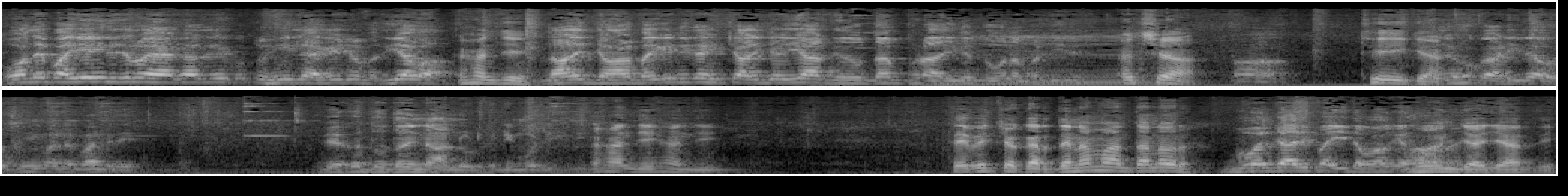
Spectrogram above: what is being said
ਉਹਦੇ ਭਾਈ ਅਸੀਂ ਤਾਂ ਚਲੋ ਆਇਆ ਕਰਦੇ ਜੇ ਤੁਸੀਂ ਲੈ ਕੇ ਜੋ ਵਧੀਆ ਵਾ। ਹਾਂਜੀ। ਨਾਲੇ ਜਾਣ ਬਾਈ ਨਹੀਂ ਤਾਂ ਅਸੀਂ 40000 ਦੇ ਉਦਾਂ ਫੜਾ ਜੀ ਦੋ ਨੰਬਰ ਜੀ ਦੇ। ਅੱਛਾ। ਹਾਂ। ਠੀਕ ਹੈ ਦੇਖੋ ਗਾੜੀ ਦਾ ਹੋ ਸਹੀ ਮੰਨੇ ਬੰਦੇ ਦੇ ਵੇਖੋ ਦੁੱਧਾਂ ਦੀ ਨਾਲ ਨੂਟ ਕਿੰਨੀ ਮੋਟੀ ਦੀ ਹਾਂਜੀ ਹਾਂਜੀ। ਤੇ ਵਿੱਚੋਂ ਕਰਦੇ ਨਾ ਮਾਨਤਾ ਹੋਰ 52 ਦੀ ਭਾਈ ਦਵਾਂਗੇ 52000 ਦੀ।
